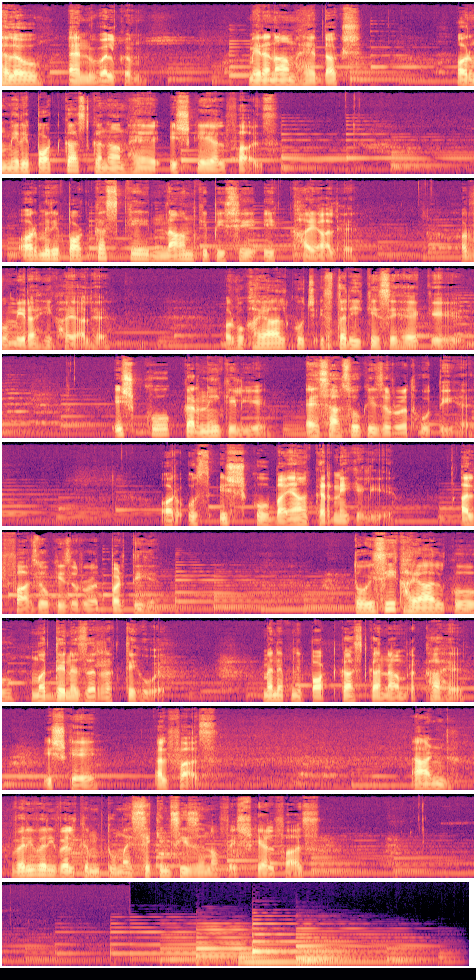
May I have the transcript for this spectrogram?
Hello and welcome मेरा नाम है दक्ष और मेरे पॉडकास्ट का नाम है इश्क अल्फाज। और मेरे पॉडकास्ट के नाम के पीछे एक ख्याल है और वो मेरा ही ख्याल है। और वो ख्याल कुछ इस तरीके से है कि इश्क को करने के लिए एहसासों की ज़रूरत होती है और उस इश्क को बयां करने के लिए अल्फाजों की ज़रूरत पड़ती है। तो इसी ख्याल को मद्देनज़र रखते हुए मैंने अपने पॉडकास्ट का नाम रखा है, Ishq Alfaaz. And very very welcome to my second season of Ishq Alfaaz.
